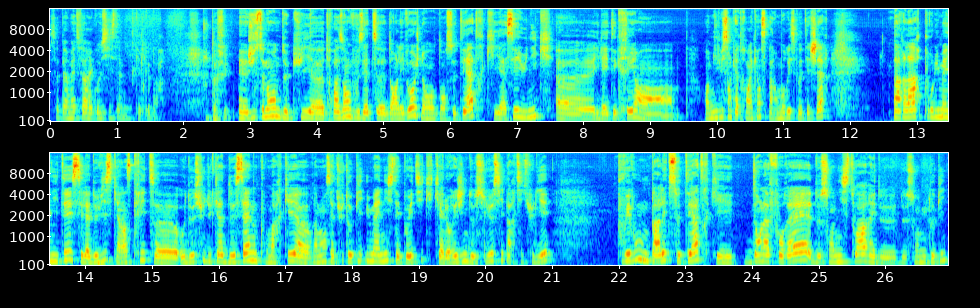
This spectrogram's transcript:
Ça permet de faire écosystème, quelque part. Tout à fait. justement, depuis euh, trois ans, vous êtes dans les Vosges, dans, dans ce théâtre qui est assez unique. Euh, il a été créé en, en 1895 par Maurice Potécher. Par l'art pour l'humanité, c'est la devise qui est inscrite euh, au-dessus du cadre de scène pour marquer euh, vraiment cette utopie humaniste et poétique qui est à l'origine de ce lieu si particulier. Pouvez-vous nous parler de ce théâtre qui est dans la forêt, de son histoire et de, son utopie?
